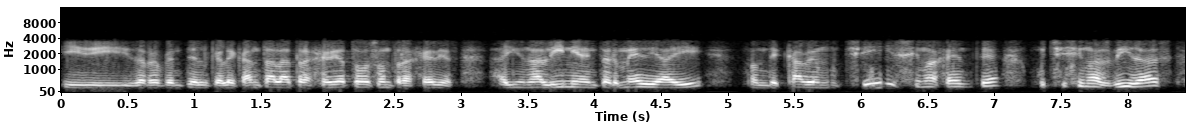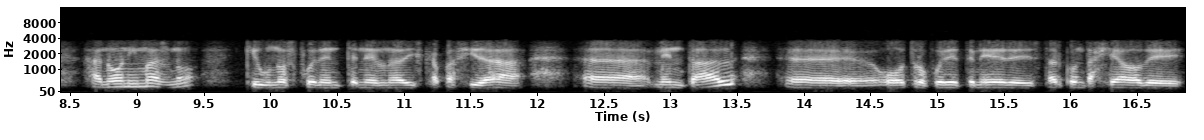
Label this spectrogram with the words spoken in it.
y de repente el que le canta la tragedia, todos son tragedias. Hay una línea intermedia ahí donde cabe muchísima gente, muchísimas vidas anónimas, ¿no? Que unos pueden tener una discapacidad eh, mental, eh, otro puede tener estar contagiado de,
